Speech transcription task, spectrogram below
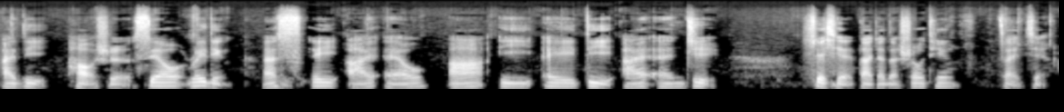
”，ID 号是 sail reading s a i l r e a d i n g。谢谢大家的收听，再见。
